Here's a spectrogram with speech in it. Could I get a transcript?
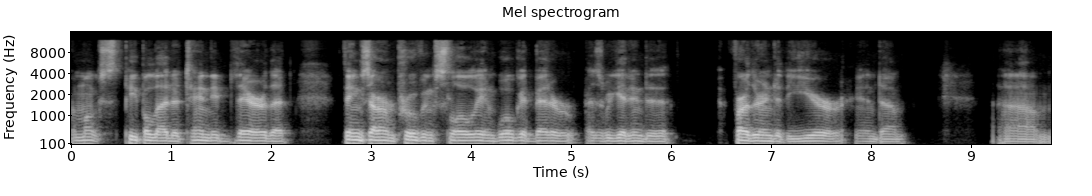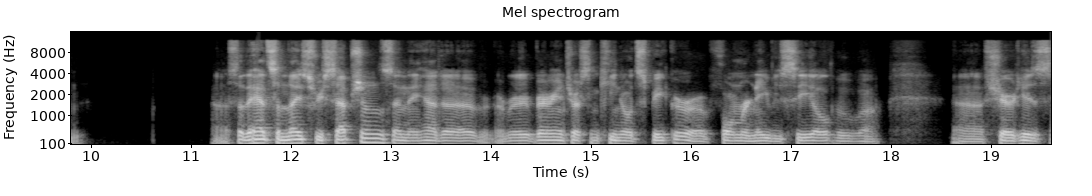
amongst people that attended there that things are improving slowly and will get better as we get into farther into the year. And um, um, uh, so they had some nice receptions, and they had a, very, interesting keynote speaker, a former Navy SEAL who uh, uh, shared his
